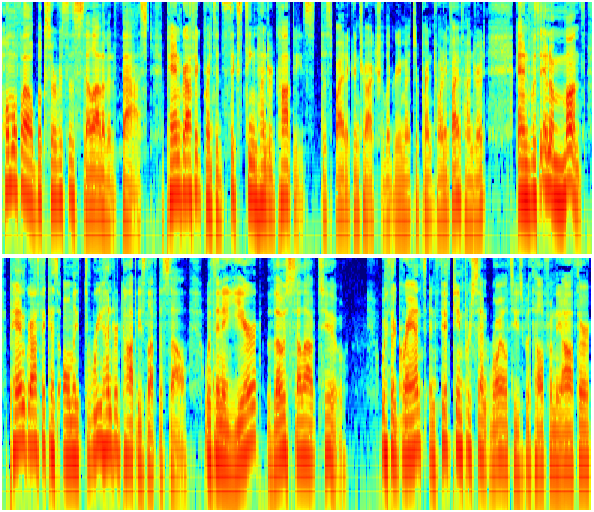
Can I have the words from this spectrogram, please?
Homophile book services sell out of it fast. Pangraphic printed 1,600 copies, despite a contractual agreement to print 2,500. And within a month, Pangraphic has only 300 copies left to sell. Within a year, those sell out too. With a grant and 15% royalties withheld from the author,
